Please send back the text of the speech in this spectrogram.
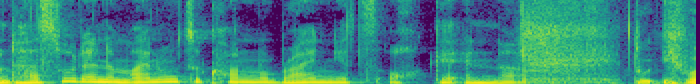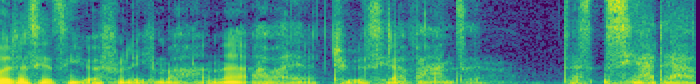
Und hast du deine Meinung zu Conan O'Brien jetzt auch geändert? Du, ich wollte das jetzt nicht öffentlich machen, ne? aber der Typ ist ja Wahnsinn. Das ist ja der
